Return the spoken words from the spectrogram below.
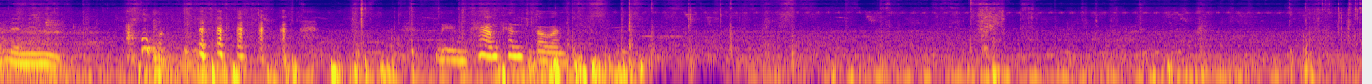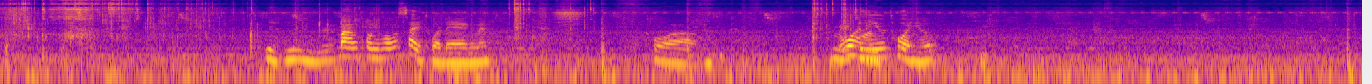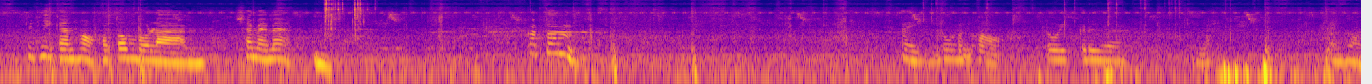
ฮ็ดได้นี่น่ะดื่มข้ามขั้นตอนเนี่ยนุ่มนะบางคนเขาก็ใส่ถั่วแดงนะ ถั่วโอ้อันนี้ถั่วเยอะ วิธีการห่อข้าวต้มโบราณ ใช่ไหมแม่ก็ต้ม ใส่โดนห่อโดยเกลือใส่ห่อ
